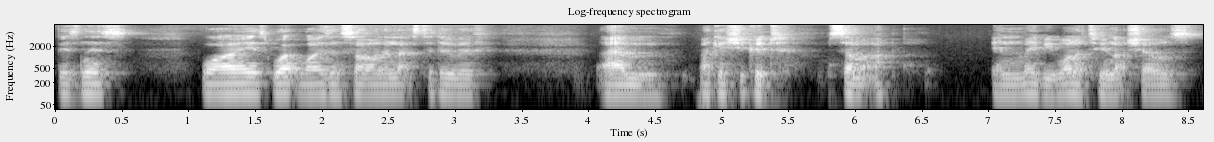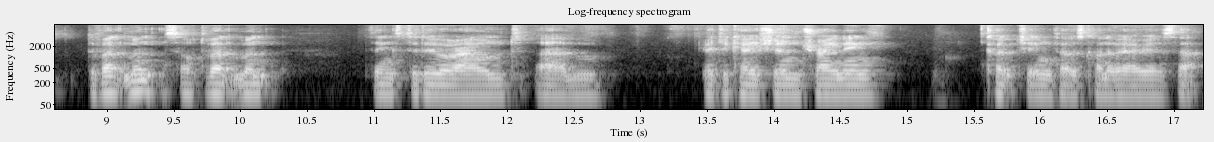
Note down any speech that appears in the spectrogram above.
business wise, work wise, and so on. And that's to do with, um, I guess you could sum it up in maybe one or two nutshells development, self development, things to do around um, education, training, coaching, those kind of areas that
